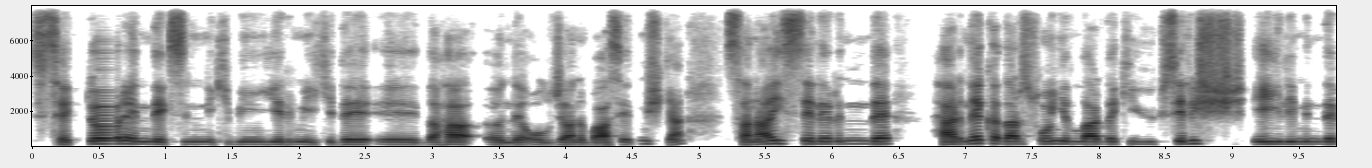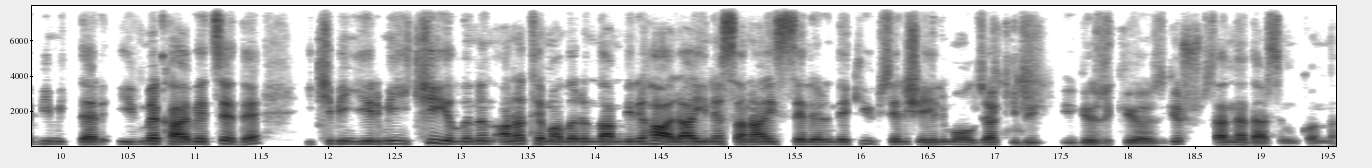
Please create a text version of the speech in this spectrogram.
sektör endeksinin 2022'de, eee, daha önde olacağını bahsetmişken sanayi hisselerinin de her ne kadar son yıllardaki yükseliş eğiliminde bir miktar ivme kaybetse de 2022 yılının ana temalarından biri hâlâ yine sanayi hisselerindeki yükseliş eğilimi olacak gibi, gözüküyor Özgür. Sen ne dersin bu konuda?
